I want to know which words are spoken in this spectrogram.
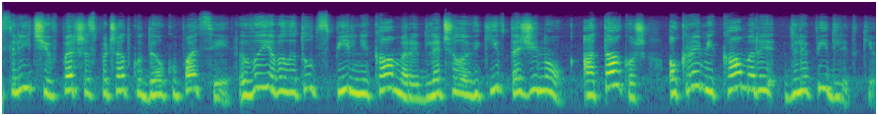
слідчі вперше з початку деокупації виявили тут спільні камери для чоловіків та жінок, а також окремі камери для підлітків.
